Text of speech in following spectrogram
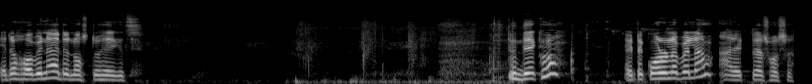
এটা হবে না, এটা নষ্ট হয়ে গেছে। তো দেখো, একটা করলা পেলাম আর একটা শশা।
